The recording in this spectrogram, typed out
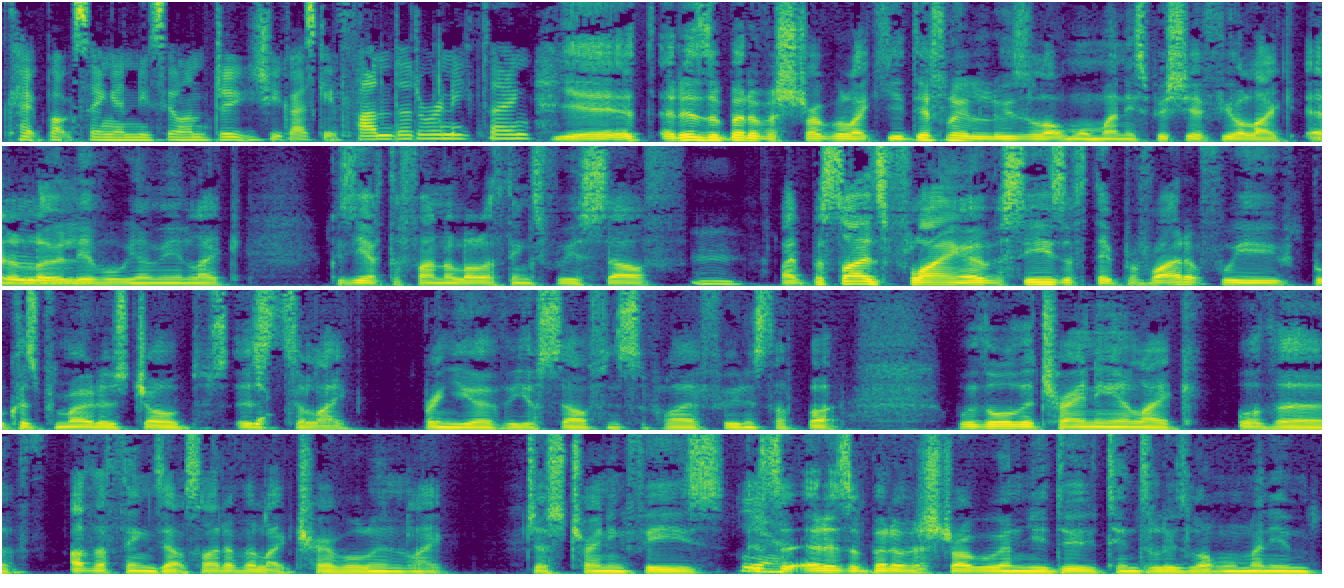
kickboxing in New Zealand? Do, do you guys get funded or anything? Yeah, it, it is a bit of a struggle. Like you definitely lose a lot more money, especially if you're like at a low Mm. level. You know what I mean? Like because you have to find a lot of things for yourself. Mm. Like besides flying overseas, if they provide it for you, because promoters' jobs is Yeah. to like bring you over yourself and supply food and stuff. But with all the training and like all the other things outside of it, like travel and like just training fees, it's a, it is a bit of a struggle, and you do tend to lose a lot more money. And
